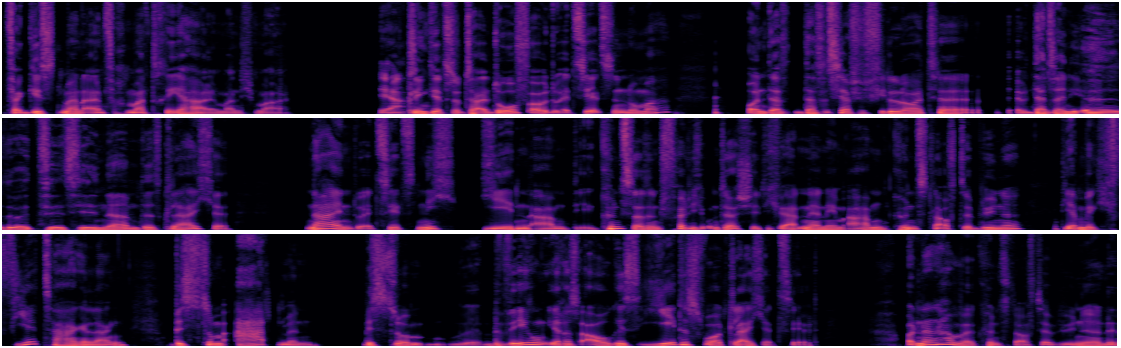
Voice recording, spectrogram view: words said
vergisst man einfach Material manchmal. ja. Klingt jetzt total doof, aber du erzählst eine Nummer und das, das ist ja für viele Leute, dann sagen die, äh, du erzählst jeden Abend das Gleiche. Nein, du erzählst nicht jeden Abend. Die Künstler sind völlig unterschiedlich. Wir hatten ja an dem Abend Künstler auf der Bühne, die haben wirklich vier Tage lang bis zum Atmen, bis zur Bewegung ihres Auges jedes Wort gleich erzählt. Und dann haben wir Künstler auf der Bühne,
